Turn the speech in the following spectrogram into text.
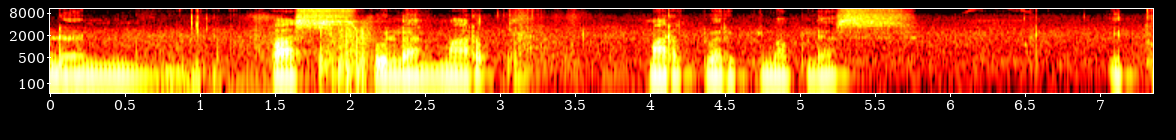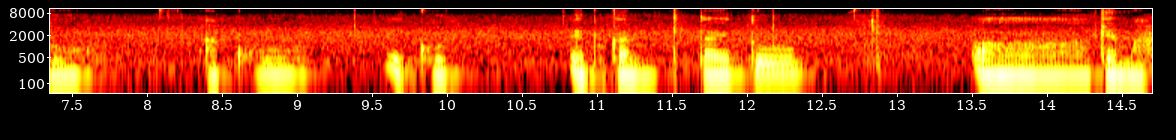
dan pas bulan Maret ya Maret 2015 itu aku ikut eh bukan kita itu uh, kemah.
